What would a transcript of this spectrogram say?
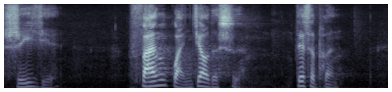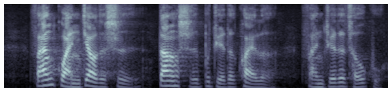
十一节，凡管教的事 （discipline），凡管教的事，当时不觉得快乐，反觉得愁苦；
